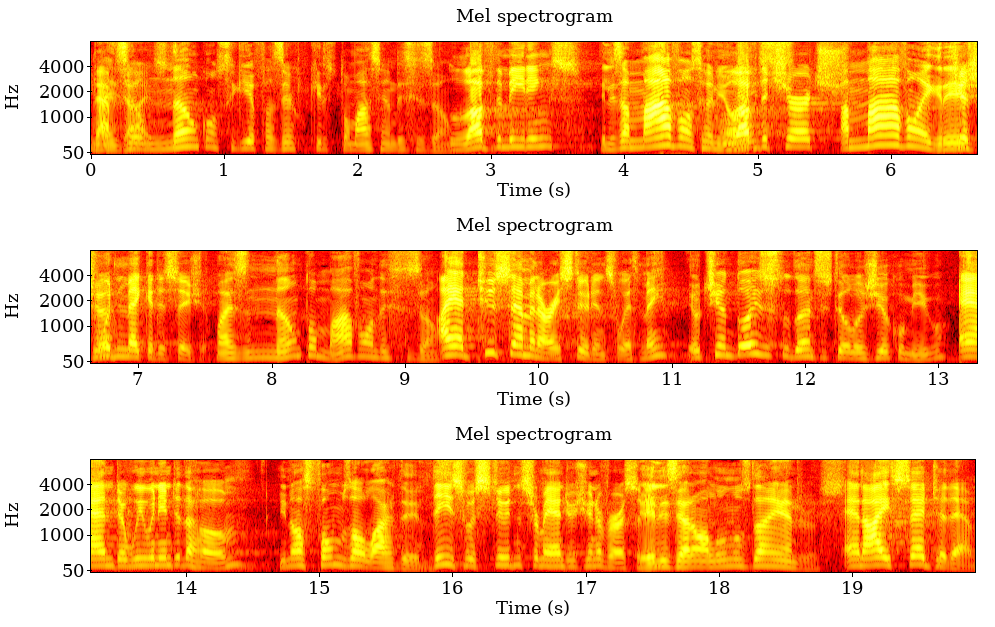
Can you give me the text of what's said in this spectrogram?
mas eu não conseguia fazer com que eles tomassem a decisão. Meetings, Eles amavam as reuniões, church, amavam a just igreja, wouldn't make a decision. mas não tomavam a decisão. I had two seminary students with me, Eu tinha dois estudantes de teologia comigo and uh, we went into the home. E nós fomos ao lar deles. These were students from Andrews University. Eles eram alunos da Andrews. And I said to them,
